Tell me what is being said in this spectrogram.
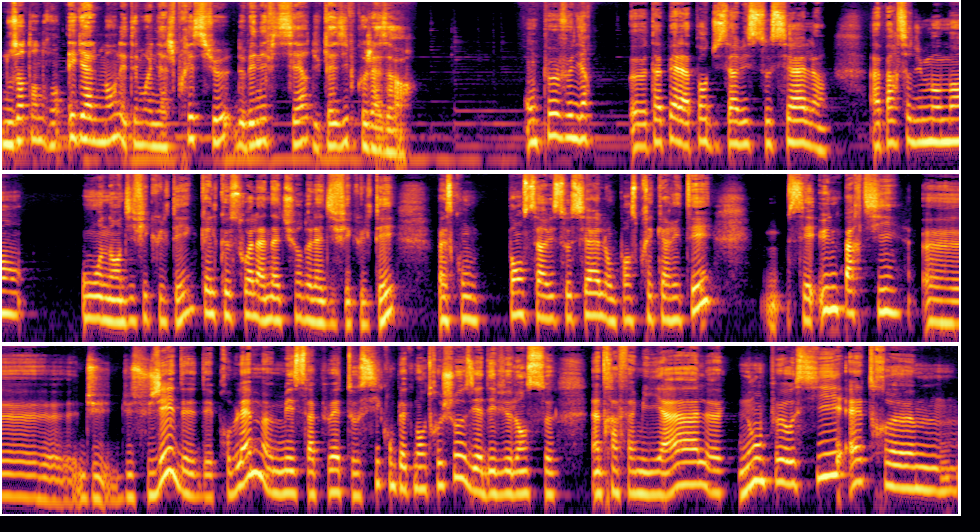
nous entendrons également les témoignages précieux de bénéficiaires du CASIP Kojazor. On peut venir euh, taper à la porte du service social à partir du moment où on est en difficulté, quelle que soit la nature de la difficulté, parce qu'on pense service social, on pense précarité, c'est une partie euh, du, du, sujet des, des, problèmes, mais ça peut être aussi complètement autre chose. Il y a des violences intrafamiliales. Nous, on peut aussi être euh,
